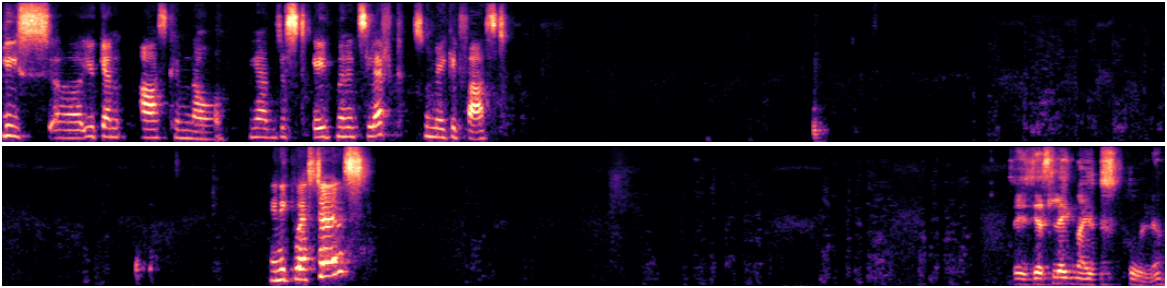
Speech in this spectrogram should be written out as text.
Please, uh, you can ask him now. We have just eight minutes left, so make it fast. Any questions? So it's just like my school, no?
